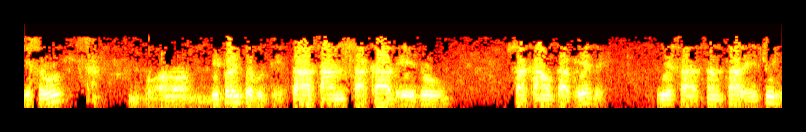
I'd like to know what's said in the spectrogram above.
ये सब विपरीत बुद्धि। तासान शाखा, भेदो, शाखाओं का भेद ये संसार हेतु ही।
